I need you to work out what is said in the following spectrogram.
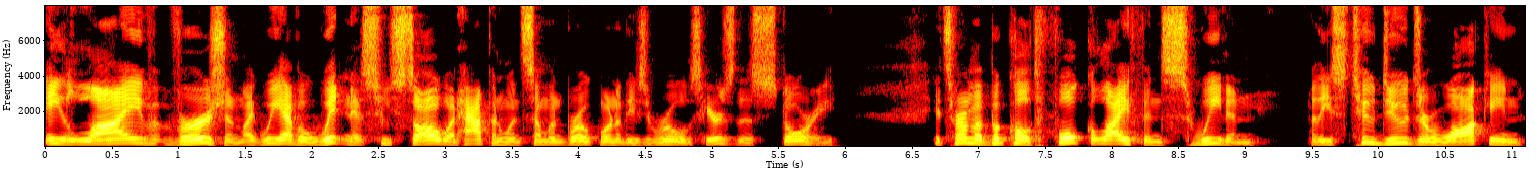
a live version. Like we have a witness who saw what happened when someone broke one of these rules. Here's this story. It's from a book called Folk Life in Sweden. These two dudes are walking,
